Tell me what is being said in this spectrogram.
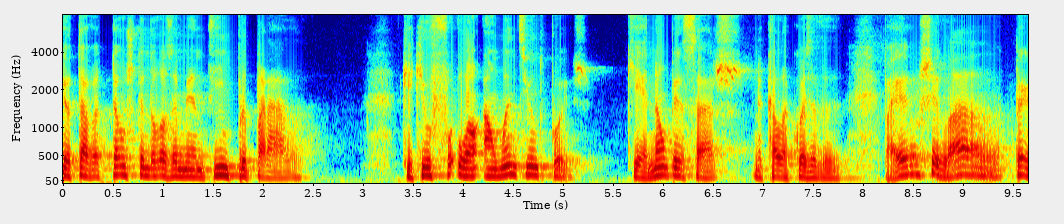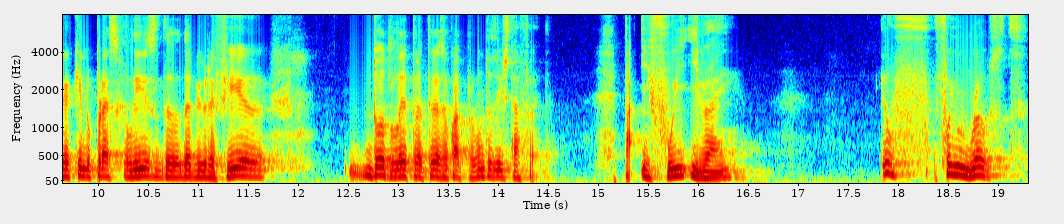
Eu estava tão escandalosamente impreparado que aquilo foi, há um antes e um depois que é não pensares naquela coisa de pá, eu chego lá, pego aqui no press release de, da biografia, dou de letra três ou quatro perguntas e está feito. Pá, e fui, e bem, eu, foi um roast.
